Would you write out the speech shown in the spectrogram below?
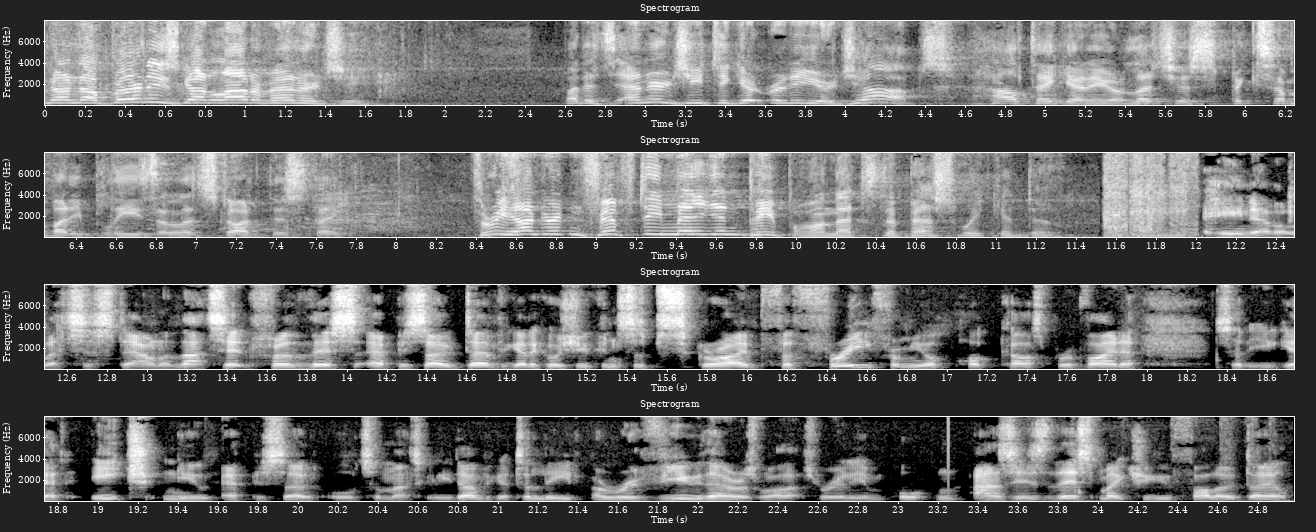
No, no, Bernie's got a lot of energy. But it's energy to get rid of your jobs. I'll take any. Let's just pick somebody, please, and let's start this thing. 350 million people, and that's the best we can do. He never lets us down. And that's it for this episode. Don't forget, of course, you can subscribe for free from your podcast provider so that you get each new episode automatically. Don't forget to leave a review there as well. That's really important. As is this, make sure you follow Dale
